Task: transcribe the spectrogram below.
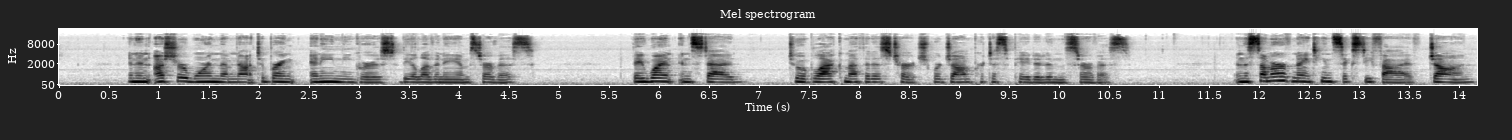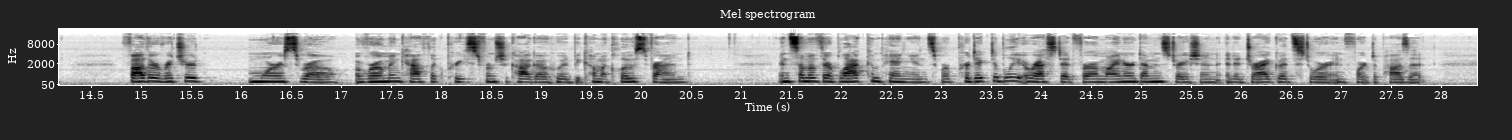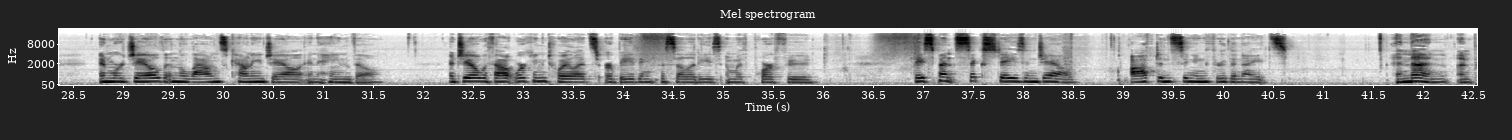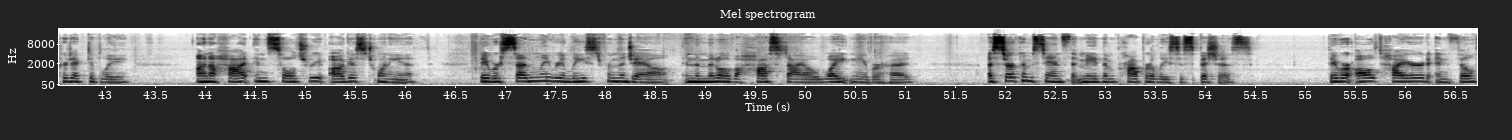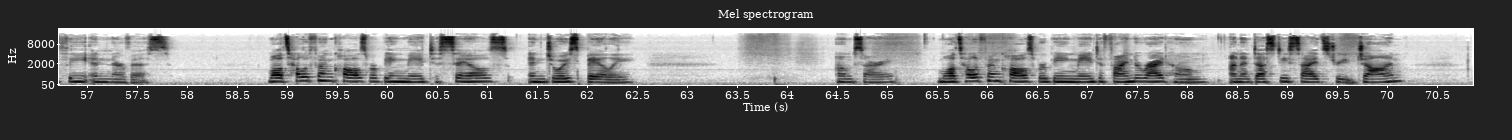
and an usher warned them not to bring any Negroes to the 11 a.m. service. They went instead to a black Methodist church where John participated in the service. In the summer of 1965, John, Father Richard Morrisroe, a Roman Catholic priest from Chicago who had become a close friend, and some of their black companions were predictably arrested for a minor demonstration at a dry goods store in Fort Deposit and were jailed in the Lowndes County Jail in Hayneville, a jail without working toilets or bathing facilities and with poor food. They spent six days in jail, often singing through the nights. And then, unpredictably, on a hot and sultry August 20th, they were suddenly released from the jail in the middle of a hostile white neighborhood, a circumstance that made them properly suspicious. They were all tired and filthy and nervous. While telephone calls were being made to Sales and Joyce Bailey, I'm sorry, while telephone calls were being made to find a ride home on a dusty side street, John,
